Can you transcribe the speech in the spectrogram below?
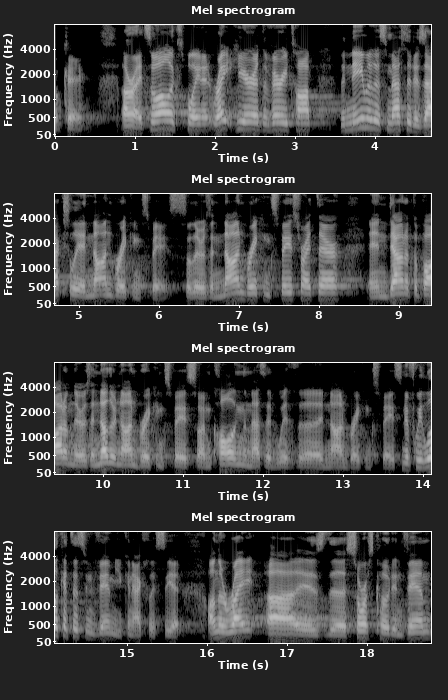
Okay. All right, so I'll explain it. Right here at the very top, the name of this method is actually a non-breaking space. So there's a non-breaking space right there, and down at the bottom there's another non-breaking space, so I'm calling the method with a non-breaking space. And if we look at this in Vim, you can actually see it. On the right uh, is the source code in Vim.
